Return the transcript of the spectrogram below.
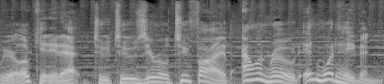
We are located at 22025 Allen Road in Woodhaven.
